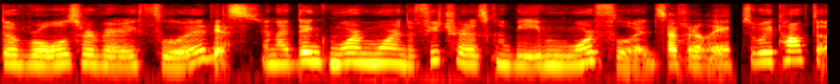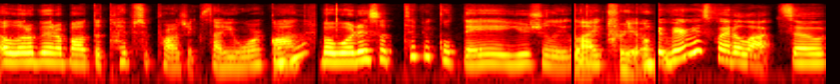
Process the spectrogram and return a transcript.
the roles are very fluid. Yes. And I think more and more in the future, it's going to be even more fluid. Definitely. So we talked a little bit about the types of projects that you work on, but what is a typical day usually like for you? It varies quite a lot. So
